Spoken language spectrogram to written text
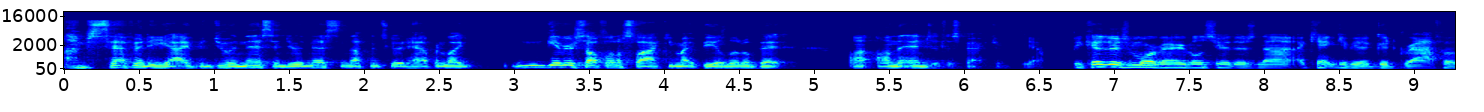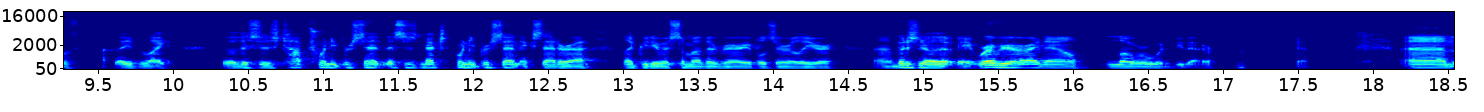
I'm 70. I've been doing this and doing this, and nothing's good happened. Like, give yourself a little slack. You might be a little bit on, on the edge of the spectrum. Yeah, because there's more variables here. There's not. I can't give you a good graph of like, oh, this is top 20%, this is next 20%, et cetera, like we did with some other variables earlier. Uh, but just know that hey, wherever you're right now, lower would be better. Um,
